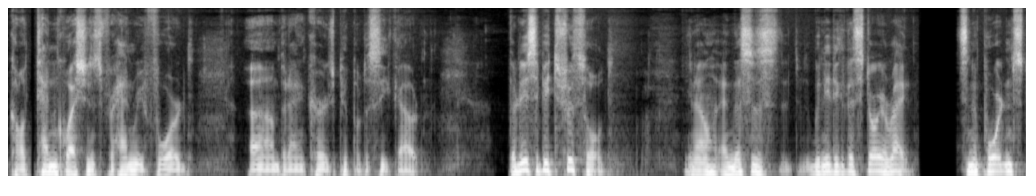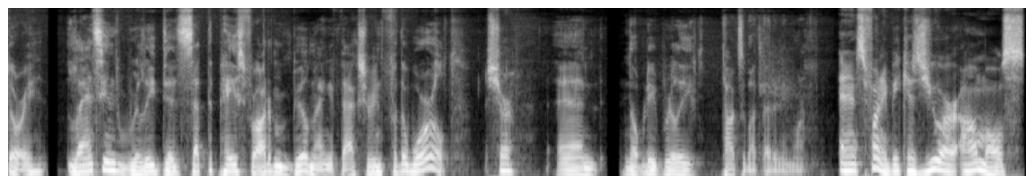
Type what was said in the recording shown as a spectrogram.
called 10 Questions for Henry Ford um, that I encourage people to seek out. There needs to be truth told, you know, and this is, we need to get this story right. It's an important story. Lansing really did set the pace for automobile manufacturing for the world. Sure. And nobody really talks about that anymore. And it's funny because you are almost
